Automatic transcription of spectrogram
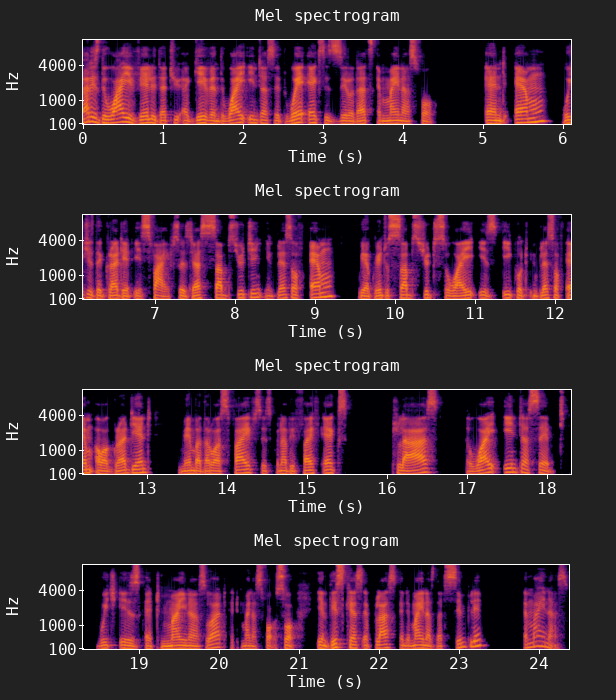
That is the Y value that you are given, the Y-intercept where X is zero, that's a minus four. And M, which is the gradient, is five. So it's just substituting in place of M, we are going to substitute. So Y is equal to, in place of M, our gradient. Remember that was five, so it's going to be 5X plus the Y-intercept which is at minus what? At minus 4. So in this case, a plus and a minus, that's simply a minus.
